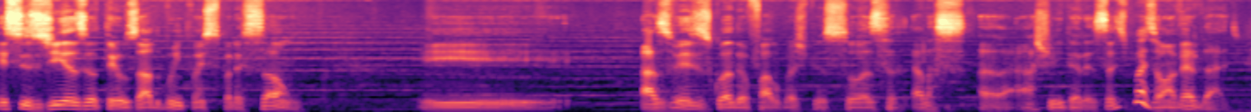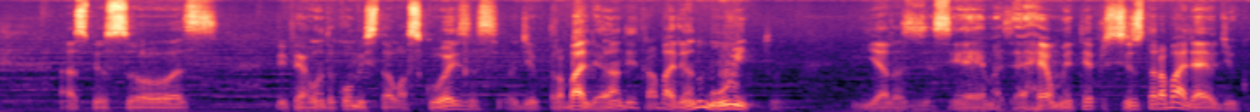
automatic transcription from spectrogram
Esses dias eu tenho usado muito uma expressão e às vezes quando eu falo com as pessoas, elas uh, acham interessante, mas é uma verdade. As pessoas me perguntam como estão as coisas, eu digo trabalhando e trabalhando muito. E elas dizem assim: é, mas é realmente é preciso trabalhar. Eu digo:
